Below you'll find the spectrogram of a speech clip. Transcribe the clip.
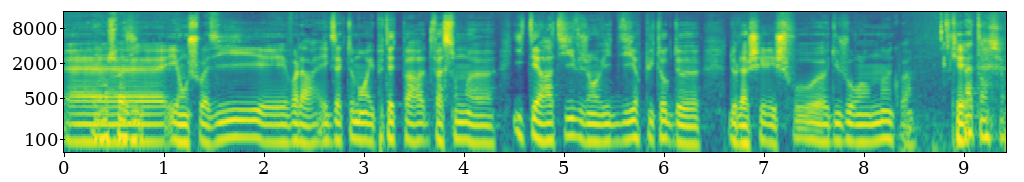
et on choisit. Et on choisit et voilà, exactement. Et peut-être de façon itérative, j'ai envie de dire, plutôt que de, de les chevaux euh, du jour au lendemain. Quoi. Attention.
